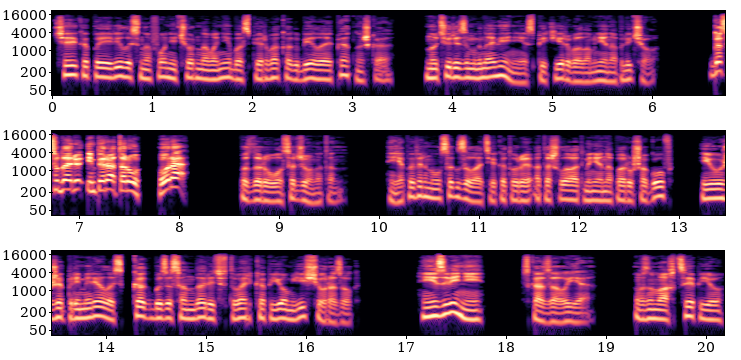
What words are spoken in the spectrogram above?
Чайка появилась на фоне черного неба сперва как белое пятнышко, но через мгновение спикировала мне на плечо. «Государю-императору, ура!» – поздоровался Джонатан. Я повернулся к Злате, которая отошла от меня на пару шагов и уже примерялась, как бы засандарить в тварь копьем еще разок. «Извини», — сказал я. Взмах цепью,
